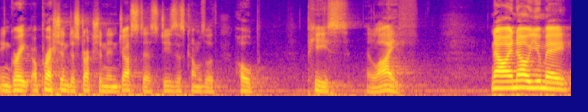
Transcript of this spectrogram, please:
in great oppression, destruction, and injustice, Jesus comes with hope, peace, and life. Now, I know you may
